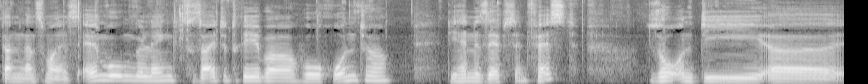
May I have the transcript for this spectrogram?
Dann ganz normales Ellenbogengelenk, zur Seite drehbar, hoch, runter. Die Hände selbst sind fest. So, und die, äh,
